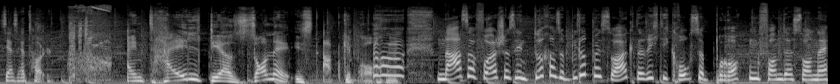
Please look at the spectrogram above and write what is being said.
Sehr, sehr toll. Ein Teil der Sonne ist abgebrochen. NASA-Forscher sind durchaus ein bisschen besorgt. Ein richtig großer Brocken von der Sonne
